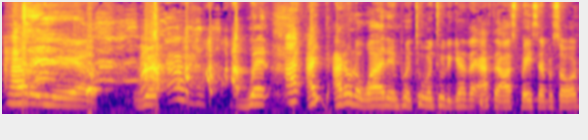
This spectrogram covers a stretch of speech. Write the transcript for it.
out of here. When I, when I, I I don't know why I didn't put two and two together after our space episode,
